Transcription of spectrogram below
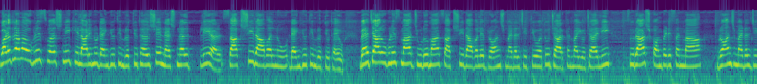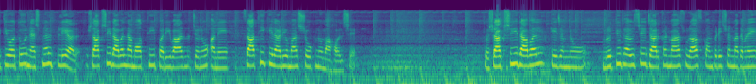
વડોદરામાં ઓગણીસ વર્ષની ખેલાડીનું ડેન્ગ્યુથી મૃત્યુ થયું છે. નેશનલ પ્લેયર સાક્ષી રાવલનું ડેન્ગ્યુથી મૃત્યુ થયું. બે હજાર ઓગણીસમાં જુડોમાં સાક્ષી રાવલે બ્રોન્ઝ મેડલ જીત્યું હતું. ઝારખંડમાં યોજાયેલી સુરાજ કોમ્પિટિશનમાં બ્રોન્ઝ મેડલ જીત્યું હતું. નેશનલ પ્લેયર સાક્ષી રાવલના મોતથી પરિવારજનો અને સાથી ખેલાડીઓમાં શોકનો માહોલ છે. તો સાક્ષી રાવલ કે જેમનું મૃત્યુ થયું છે. ઝારખંડમાં સુરાસ કોમ્પિટિશનમાં તેમણે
